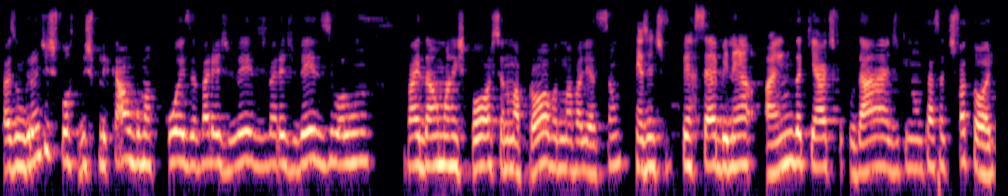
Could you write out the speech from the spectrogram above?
faz um grande esforço de explicar alguma coisa várias vezes, várias vezes, e o aluno vai dar uma resposta numa prova, numa avaliação, e a gente percebe, né, ainda que há dificuldade, que não está satisfatório.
